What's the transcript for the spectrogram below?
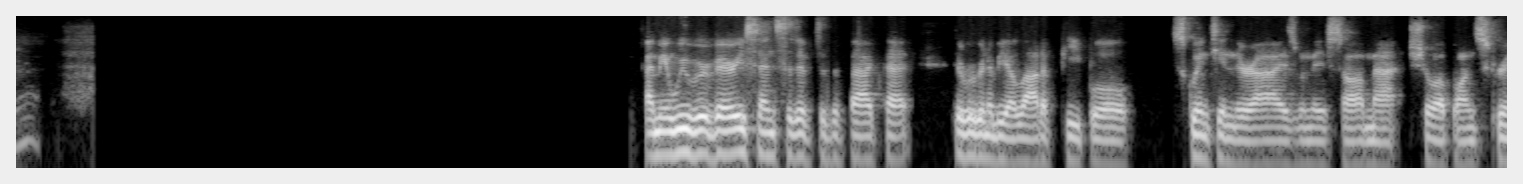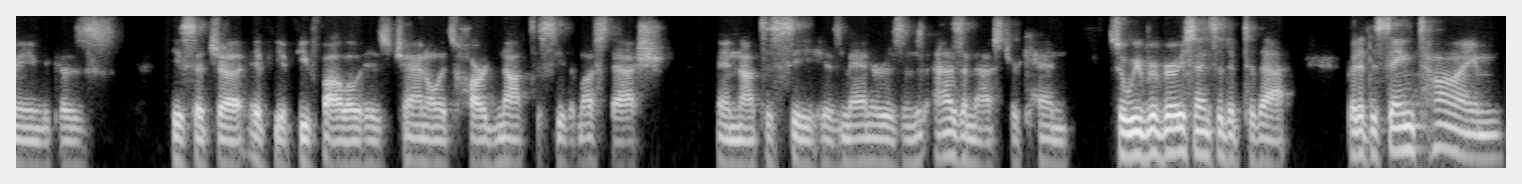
Yeah. I mean, we were very sensitive to the fact that there were going to be a lot of people squinting their eyes when they saw Matt show up on screen because he's such a if if you follow his channel, it's hard not to see the mustache and not to see his mannerisms as a Master Ken. So we were very sensitive to that. But at the same time,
